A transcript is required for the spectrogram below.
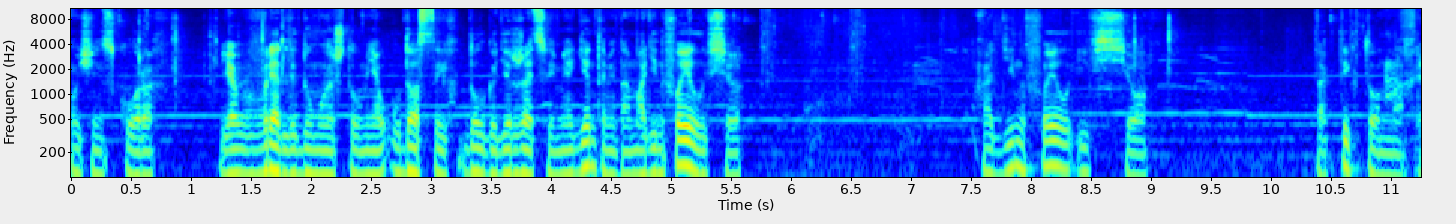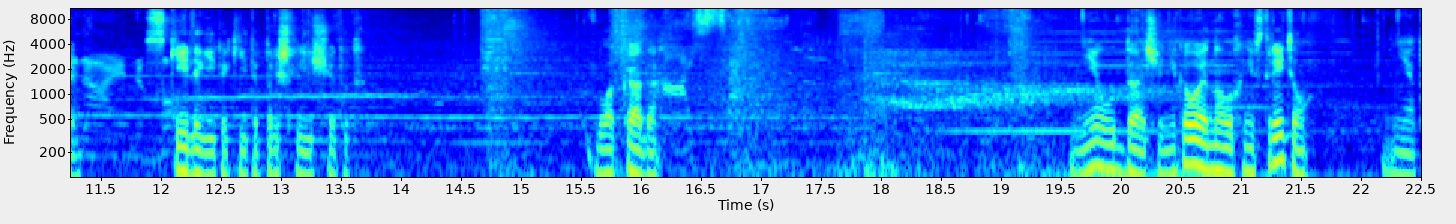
Очень скоро. Я вряд ли думаю, что у меня удастся их долго держать своими агентами. Там один фейл и все. Один фейл и все. Так, ты кто нахрен? Скеллиги какие-то пришли еще тут. Блокада. Неудача. Никого я новых не встретил? Нет.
